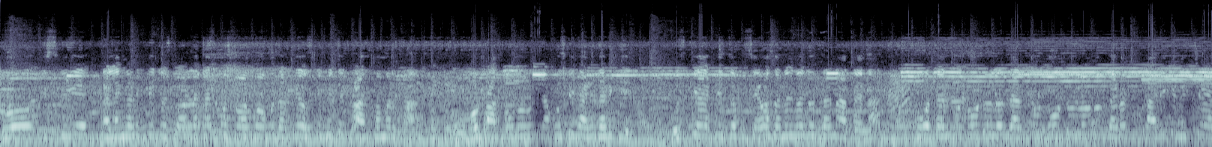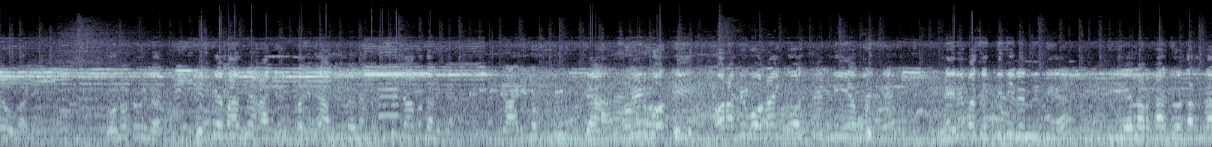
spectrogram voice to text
तो इसलिए कलंगड़ के जो स्टॉल लगा था वो स्टॉल को धड़के उसके पीछे ट्रांसफार्मर था। वो ट्रांसफार्मर जब उसकी गाड़ी धड़की उसके आगे जब सेवा सदन का जो टर्न आता है ना तो वो टर्न में दो टू व्हीलर जाते हैं दो टू व्हीलर को धड़क गाड़ी के नीचे आए वो गाड़ी। दोनों टू व्हीलर उसके बाद में आगे ट्रक के आगे ले जाते उसी जगह धड़ गया। गाड़ी में स्पीड क्या? स्पीड बहुत थी। और अभी बोल रहा है कि वो स्पीड नहीं है के मेरी बस इतनी सी रणनीति है। ये लड़का जो धंधा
